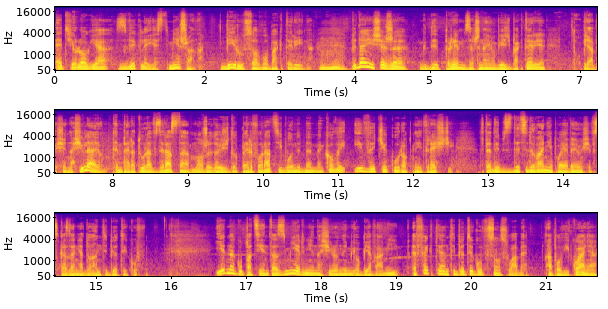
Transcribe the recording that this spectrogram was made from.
etiologia zwykle jest mieszana, wirusowo-bakteryjna. Wydaje się, że gdy prym zaczynają wieść bakterie, objawy się nasilają, temperatura wzrasta, może dojść do perforacji błony bębenkowej i wycieku ropnej treści. Wtedy zdecydowanie pojawiają się wskazania do antybiotyków. Jednak u pacjenta z miernie nasilonymi objawami efekty antybiotyków są słabe, a powikłania,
